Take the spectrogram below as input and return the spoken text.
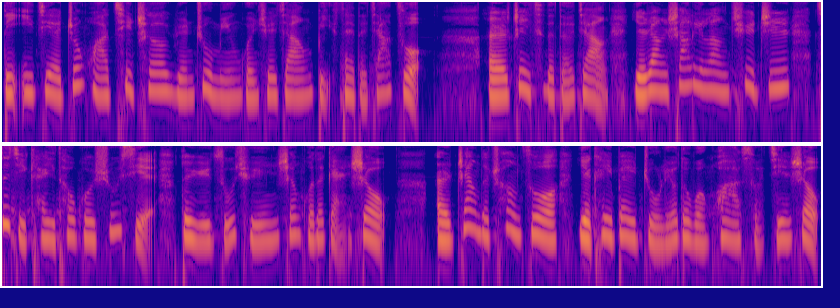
第一届中华汽车原住民文学奖比赛的佳作。而这次的得奖，也让沙利浪确知自己可以透过书写对于族群生活的感受，而这样的创作也可以被主流的文化所接受。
